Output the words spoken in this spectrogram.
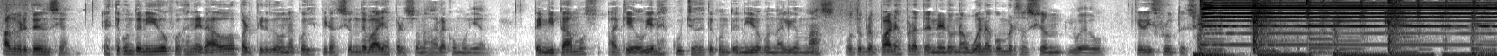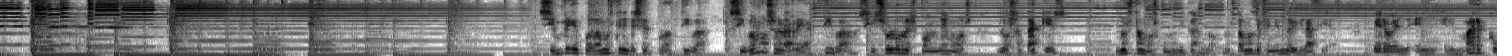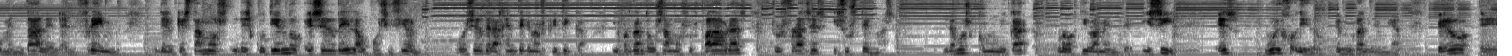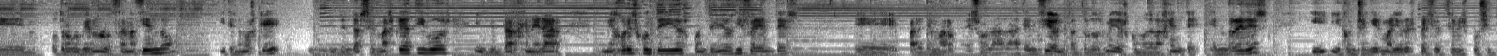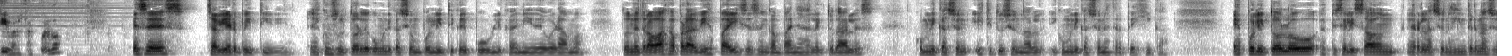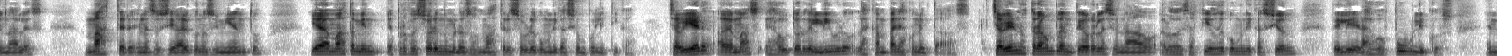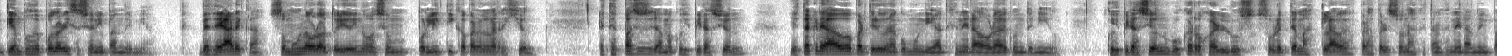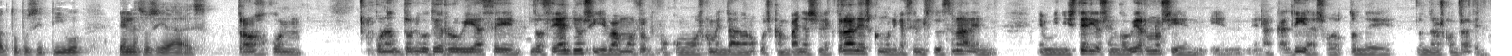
Advertencia. Este contenido fue generado a partir de una conspiración de varias personas de la comunidad. Te invitamos a que o bien escuches este contenido con alguien más o te prepares para tener una buena conversación luego. Que disfrutes. Siempre que podamos tiene que ser proactiva. Si vamos a la reactiva, si solo respondemos los ataques, no estamos comunicando, no estamos defendiendo y gracias pero el, marco mental, el, frame del que estamos discutiendo es el de la oposición o es el de la gente que nos critica. Y por tanto usamos sus palabras, sus frases y sus temas. Necesitamos comunicar proactivamente. Y sí, es muy jodido en pandemia, pero eh, otros gobiernos lo están haciendo y tenemos que intentar ser más creativos, intentar generar mejores contenidos, contenidos diferentes eh, para llamar eso, la, la, atención tanto de los medios como de la gente en redes y, conseguir mayores percepciones positivas, ¿de acuerdo? Ese es Xavier Peitivi, es consultor de comunicación política y pública en Ideograma, donde trabaja para 10 países en campañas electorales, comunicación institucional y comunicación estratégica. Es politólogo especializado en, en relaciones internacionales, máster en la sociedad del conocimiento y además también es profesor en numerosos másteres sobre comunicación política. Xavier, además, es autor del libro Las campañas conectadas. Xavier nos trae un planteo relacionado a los desafíos de comunicación de liderazgos públicos en tiempos de polarización y pandemia. Desde ARCA somos un laboratorio de innovación política para la región. Este espacio se llama Coinspiración y está creado a partir de una comunidad generadora de contenido. Coinspiración busca arrojar luz sobre temas claves para las personas que están generando impacto positivo en las sociedades. Trabajo con con Antonio Gutiérrez Rubí hace 12 años y llevamos, como hemos comentado, ¿no? pues campañas electorales, comunicación institucional en, en ministerios, en gobiernos y en, en, alcaldías o donde, donde nos contraten.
